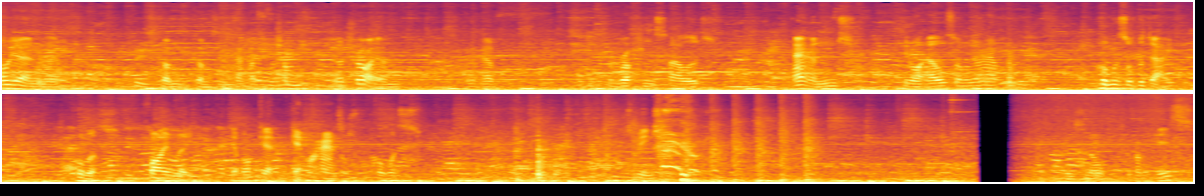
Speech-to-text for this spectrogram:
Oh yeah, and the food come, comes in cafe, which I'm gonna try. I'm gonna have a Russian salad, and you know what else I'm gonna have? Hummus of the day. Hummus. Finally, get my get get my hands on some hummus. It's been what it is.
